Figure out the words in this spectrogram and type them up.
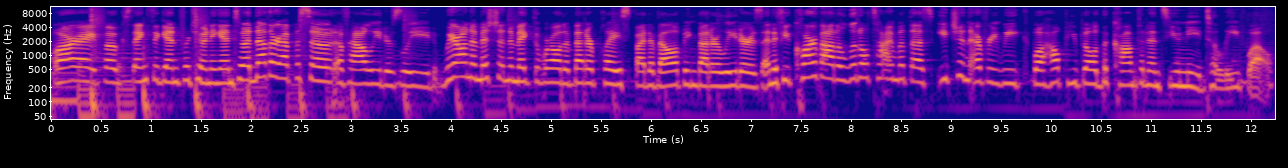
All right, folks, thanks again for tuning in to another episode of How Leaders Lead. We're on a mission to make the world a better place by developing better leaders. And if you carve out a little time with us each and every week, we'll help you build the confidence you need to lead well.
